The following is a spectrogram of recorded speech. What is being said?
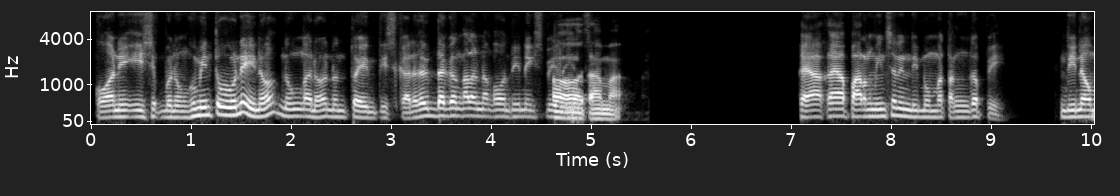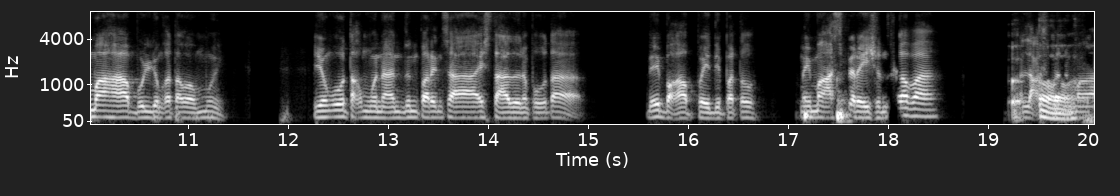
Kung ano yung isip mo nung huminto na eh, no? Nung ano, nung 20s ka, nadagdagan ka lang ng konti na Oo, experience. tama. Kaya, kaya parang minsan hindi mo matanggap eh. Hindi na umahabol yung katawan mo eh. Yung utak mo nandun pa rin sa estado na puta. Di, baka pwede pa to. May mga aspirations ka pa. Ang lakas pa ng mga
